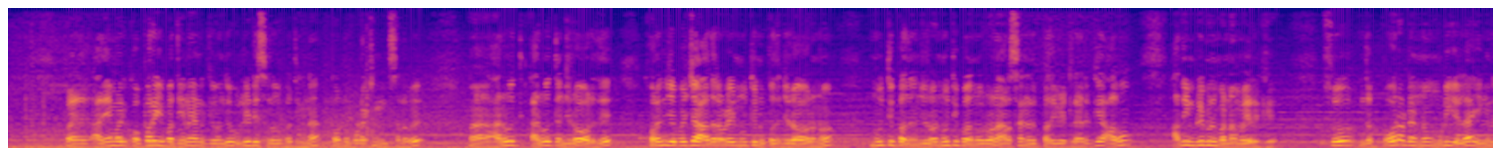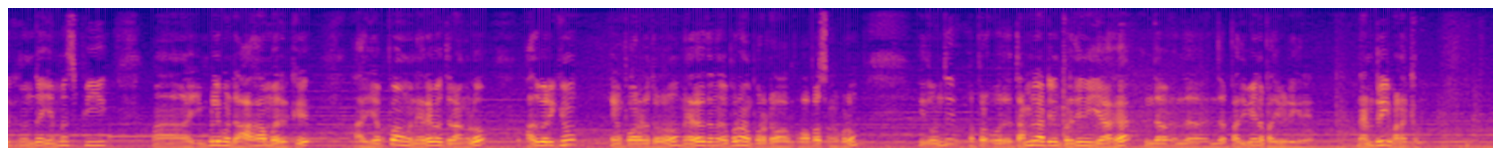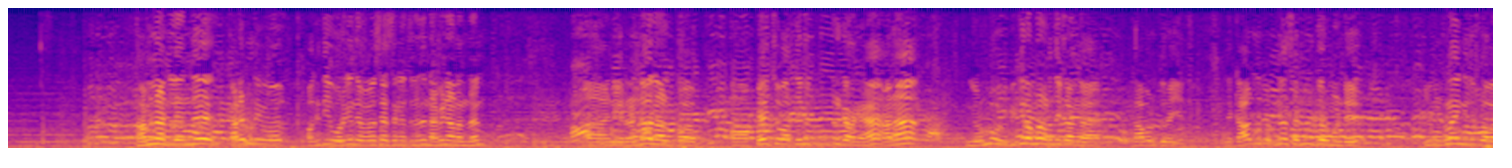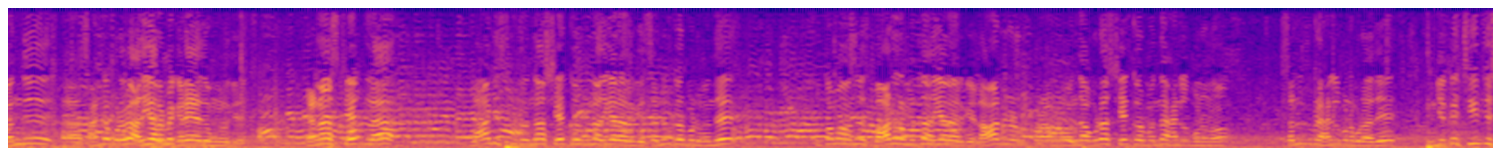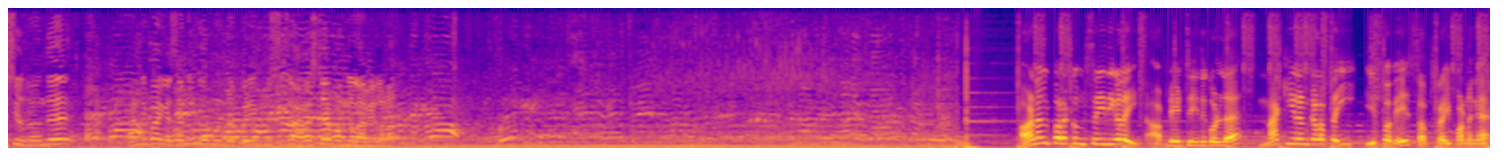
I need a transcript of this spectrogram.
இப்போ அதே மாதிரி கொப்பரைக்கு பார்த்தீங்கன்னா எனக்கு வந்து உள்ளீடு செலவு பார்த்தீங்கன்னா டோட்டல் ப்ரொடக்ஷன் செலவு அறுபத்தி அறுபத்தஞ்சு ரூபா வருது. குறைஞ்சபட்ச ஆதரவு நூற்றி முப்பத்தஞ்சு ரூபா வரணும். நூற்றி பதினஞ்சு ரூபா நூற்றி பதினோரு ரூபா அரசாங்க பதிவேட்டில் இருக்குது அதுவும் அதுவும் இம்ப்ளிமெண்ட் பண்ணாமல் இருக்குது ஸோ இந்த போராட்டம் இன்னும் முடியலை. எங்களுக்கு வந்து எம்எஸ்பி இம்ப்ளிமெண்ட் ஆகாமல் இருக்குது அது எப்போ அவங்க நிறைவேற்றுறாங்களோ அது வரைக்கும் எங்கள் போராட்டம் தொடரும் நிறைவேற்றினதுக்கப்புறம் எங்கள் போராட்டம் வாபஸ் வாங்கப்படும். இது வந்து அப்புறம் ஒரு தமிழ்நாட்டின் பிரதிநிதியாக இந்த இந்த இந்த பதிவை நான் பதிவிடுகிறேன். நன்றி வணக்கம். தமிழ்நாட்டிலேருந்து கடைமுறை பகுதி ஒருங்கிணைந்த விவசாய சங்கத்திலேருந்து நவீனானந்தன். ஆஹ் இன்னைக்கு ரெண்டாவது நாள் பேச்சுவார்த்தைன்னு கூப்பிட்டுருக்காங்க. ஆனால் இங்கே ரொம்ப விக்கிரமாக நடந்துக்கிறாங்க காவல்துறை இந்த காவல்துறை அப்படின்னா சென்ட்ரல் கவர்மெண்ட்டு இவங்களுக்குலாம் இங்கே வந்து சண்டை போடவே அதிகாரமே கிடையாது உங்களுக்கு. ஏன்னா ஸ்டேட்டில் லா டிஸ்பியூட் வந்தால் ஸ்டேட் கவர்மெண்ட் அதிகாரம் இருக்குது சென்ட்ரல் கவர்மெண்ட் வந்து சுத்தமாக வந்து பார்டர் மட்டும் தான் அதிகாரம் இருக்குது லா ப்ராப்ளம் வந்தால் கூட ஸ்டேட் கவர்மெண்ட் தான் ஹேண்டில் பண்ணணும். சென்ட்ரல் கவர்மெண்ட் ஹேண்டில் பண்ணக்கூடாது. இங்கே இருக்க சீஃப் ஜஸ்டிஸ் வந்து கண்டிப்பாக இங்கே சென்ட்ரல் கவர்மெண்ட் பெரிய மினிஸ்டர்ஸ் அரெஸ்டே பண்ணலாம் இல்லைனா அனல் பறக்கும் செய்திகளை அப்டேட் செய்து கொள்ள நக்கீரன் களத்தை இப்பவே சப்ஸ்கிரைப் பண்ணுங்க.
